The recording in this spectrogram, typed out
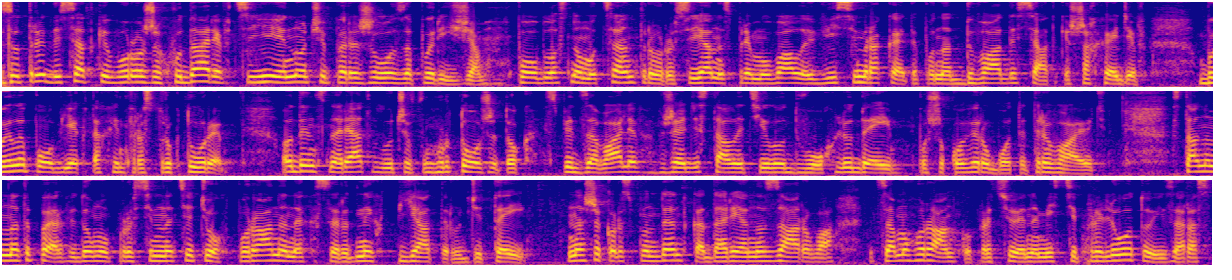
Зо три десятки ворожих ударів цієї ночі пережило Запоріжжя. По обласному центру росіяни спрямували вісім ракет і понад два десятки шахедів. Били по об'єктах інфраструктури. Один снаряд влучив у гуртожиток. З під завалів вже дістали тіло двох людей. Пошукові роботи тривають. Станом на тепер відомо про 17 поранених, серед них п'ятеро дітей. Наша кореспондентка Дар'я Назарова від самого ранку працює на місці прильоту і зараз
